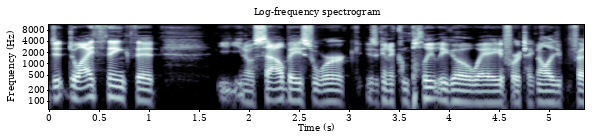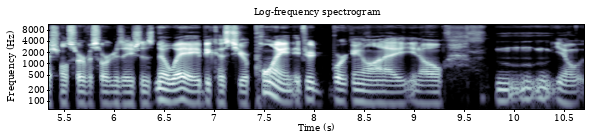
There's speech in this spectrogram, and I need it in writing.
do, do I think that you know SAL based work is going to completely go away for technology professional service organizations? No way, because to your point, if you're working on a you know you know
